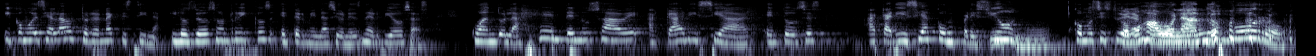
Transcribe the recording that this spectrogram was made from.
Y como decía la doctora Ana Cristina, los dedos son ricos en terminaciones nerviosas. Cuando la gente no sabe acariciar, entonces acaricia con presión, como si estuviera jabonando un burro.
